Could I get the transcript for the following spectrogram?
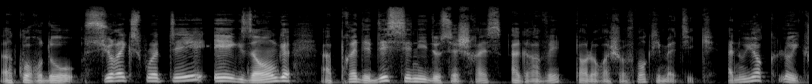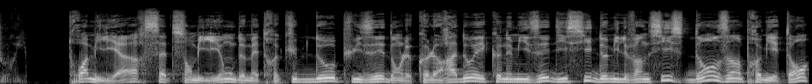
Un cours d'eau surexploité et exsangue après des décennies de sécheresse aggravée par le réchauffement climatique. À New York, Loïc Loury. 3 milliards 700 millions de mètres cubes d'eau puisés dans le Colorado économisés d'ici 2026 dans un premier temps.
